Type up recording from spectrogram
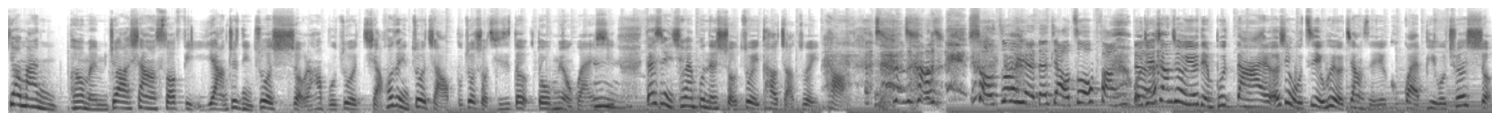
要么你朋友们你就要像 Sophie 一样，就是你做手，然后不做脚，或者你做脚不做手，其实都都没有关系。但是你千万不能手做一套，脚做一套，这样 手做圆的，脚做方的，我觉得这样就有点不搭哎。而且我自己会有这样子的一个怪癖，我除了手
